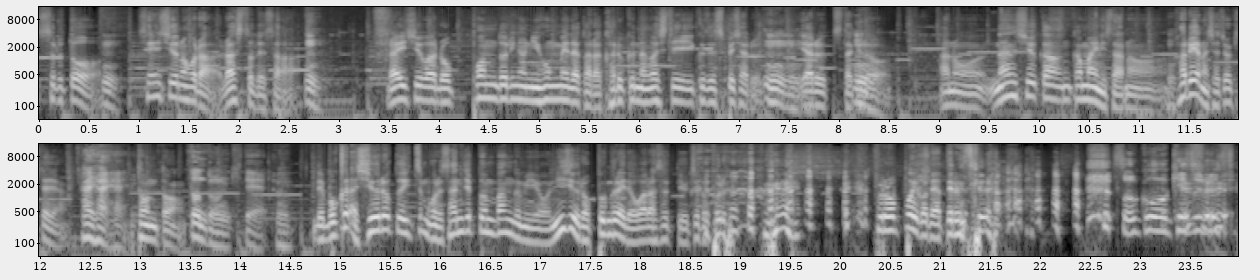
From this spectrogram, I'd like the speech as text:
すると、うん。先週のほらラストでさ、うん。来週は6本撮りの2本目だから軽く流していくぜスペシャルうんうん。やるっつったけど、あの何週間か前にさあの、春屋の社長来たじゃん。はいはいはい。トントン。どんどん来て。うん。で僕ら収録いつもこれ30分番組を26分ぐらいで終わらすっていうちょっとプロ プロっぽいことやってるんですけど そこを削る。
